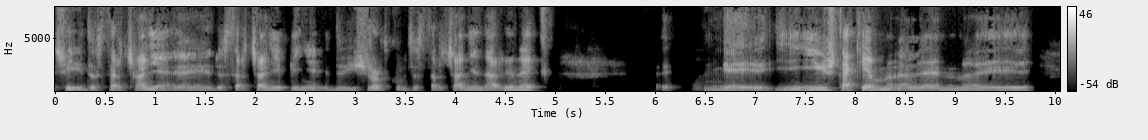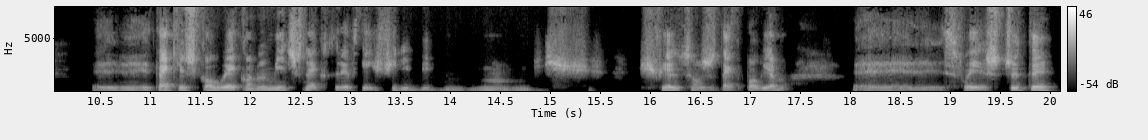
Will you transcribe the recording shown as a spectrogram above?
czyli dostarczanie, e, dostarczanie środków, dostarczanie na rynek. I już takie, takie szkoły ekonomiczne, które w tej chwili święcą, że tak powiem, swoje szczyty,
